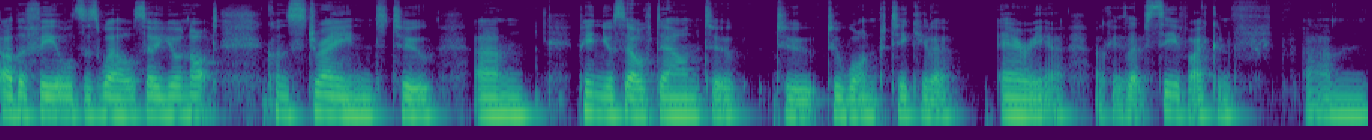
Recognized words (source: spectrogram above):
other fields as well. So you're not constrained to um, pin yourself down to, to, to one particular area. Okay, let's see if I can, um,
